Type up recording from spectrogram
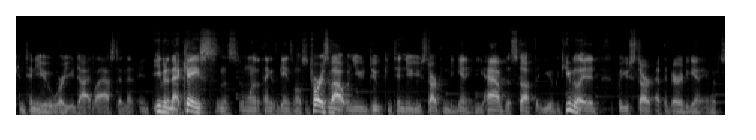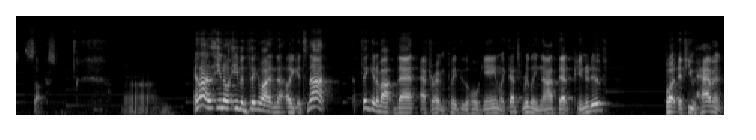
continue where you died last. And, then, and even in that case and this is one of the things the game's most notorious about when you do continue you start from the beginning. You have the stuff that you've accumulated but you start at the very beginning which sucks. Um, and i you know even think about it not- like it's not thinking about that after having played through the whole game. Like that's really not that punitive. But if you haven't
